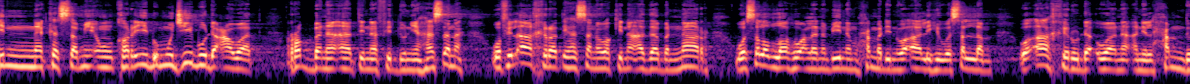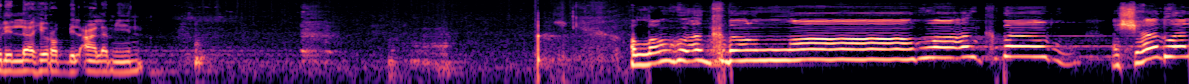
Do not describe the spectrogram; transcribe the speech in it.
إنك سميع قريب مجيب دعوات ربنا آتنا في الدنيا حسنة وفي الآخرة حسنة وقنا عذاب النار وصلى الله على نبينا محمد وآله وسلم وآخر دعوانا أن الحمد لله رب العالمين. الله أكبر الله أكبر. أشهد أن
